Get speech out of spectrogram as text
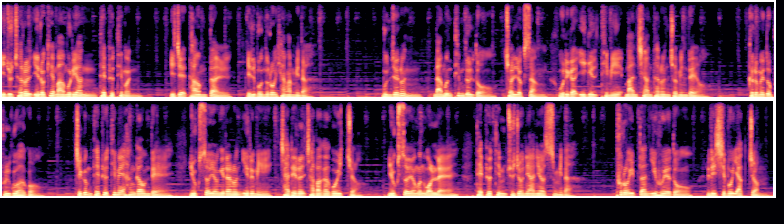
2주차를 이렇게 마무리한 대표팀은 이제 다음 달 일본으로 향합니다. 문제는 남은 팀들도 전력상 우리가 이길 팀이 많지 않다는 점인데요. 그럼에도 불구하고 지금 대표팀의 한가운데 육서영이라는 이름이 자리를 잡아가고 있죠. 육서영은 원래 대표팀 주전이 아니었습니다. 프로 입단 이후에도 리시브 약점,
